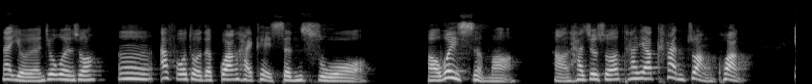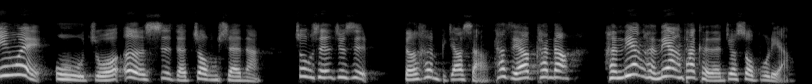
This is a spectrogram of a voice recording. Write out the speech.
那有人就问说，嗯，阿佛陀的光还可以伸缩，好，为什么？好，他就说他要看状况，因为五浊恶世的众生啊，众生就是得恨比较少，他只要看到很亮很亮，他可能就受不了。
